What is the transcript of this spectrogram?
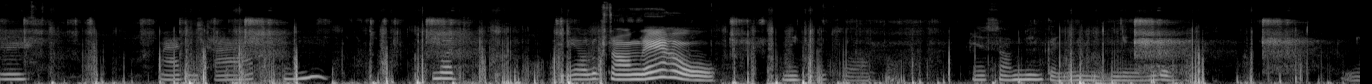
อืมมาดิครับอืมหมด เดี๋ยวลูกซองแล้วนี่คือลูกซองจะซ้อมยิงก่อนว่ามันยิงยังไงไม่โดนค่ะไหน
